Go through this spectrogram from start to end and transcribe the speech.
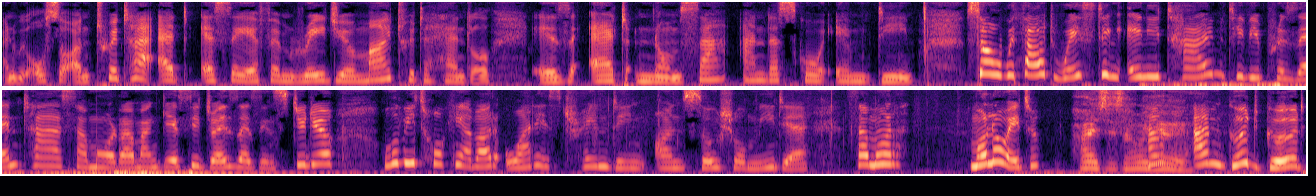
And we're also on Twitter at SAFM Radio. My Twitter handle is at NOMSA underscore MD. So without wasting any time, TV presenter Samora Mangesi joins us in studio. We'll be talking about what is trending on social media. Samora, molo wetu. Hi sis, how are how, you? I'm good, good.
